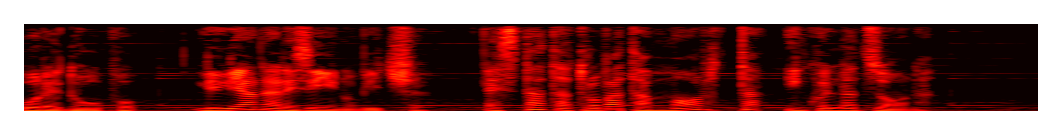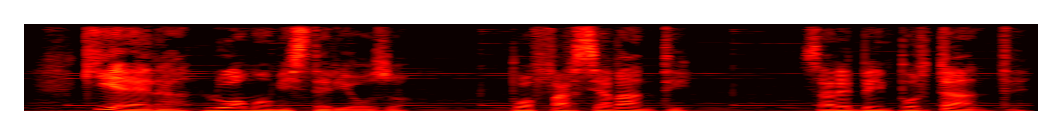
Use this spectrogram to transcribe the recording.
Ore dopo, Liliana Resinovic è stata trovata morta in quella zona. Chi era l'uomo misterioso? Può farsi avanti? Sarebbe importante.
